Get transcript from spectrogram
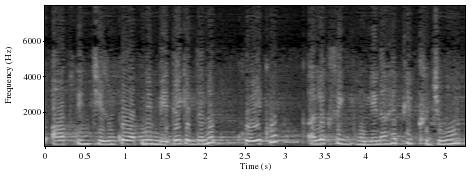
तो आप इन चीज़ों को अपने मैदे के अंदर ना, खोए को अलग से भून लेना है, फिर खजूर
